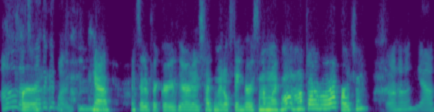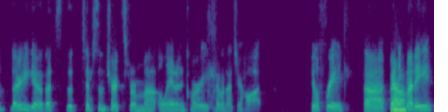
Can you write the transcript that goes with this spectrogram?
oh, that's For- another good one. Mhm. Yeah. Instead of the graveyard, I just had middle fingers, and I'm like, well, I'm not talking about that person. Uh-huh. Yeah. There you go. That's the tips and tricks from uh, Elena and Corey coming at you hot. Feel free. Uh, if Yeah. anybody,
